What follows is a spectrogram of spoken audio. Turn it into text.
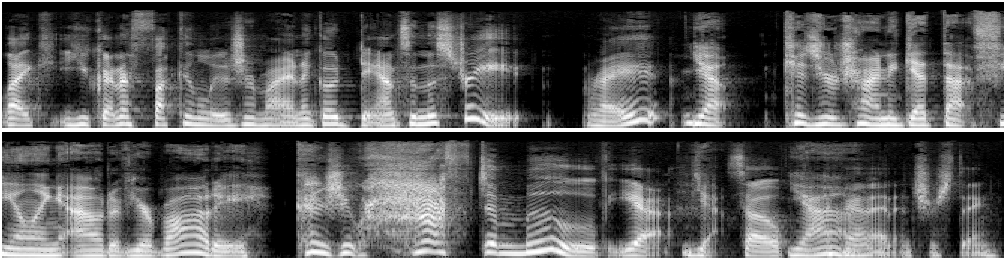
Like you're gonna fucking lose your mind and go dance in the street, right? Yeah. Because you're trying to get that feeling out of your body. Because you have to move. Yeah. Yeah. So Yeah. I find that interesting.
